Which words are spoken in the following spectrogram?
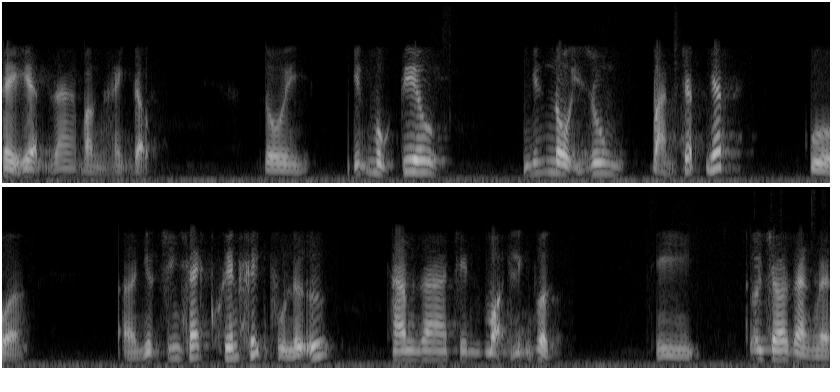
thể hiện ra bằng hành động. Rồi những mục tiêu những nội dung bản chất nhất của uh, những chính sách khuyến khích phụ nữ tham gia trên mọi lĩnh vực thì tôi cho rằng là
